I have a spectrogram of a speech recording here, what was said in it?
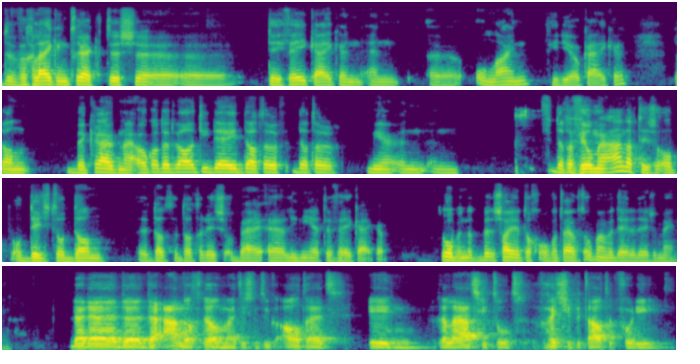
de vergelijking trek tussen tv kijken en online video kijken, dan bekruipt mij ook altijd wel het idee dat er, dat er, meer een, een dat er veel meer aandacht is op, op digital dan dat, dat er is bij uh, lineair tv kijken. Robin, dat zou je toch ongetwijfeld ook met me delen, deze mening? De, de, de aandacht wel, maar het is natuurlijk altijd in relatie tot wat je betaald hebt voor die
